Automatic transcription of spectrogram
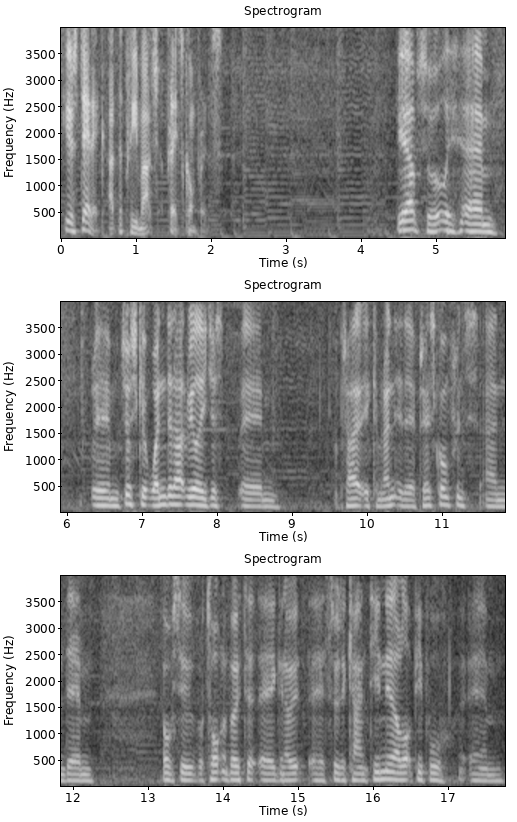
Here's Derek at the pre match press conference. Yeah, absolutely. Um, Um, just got wind of that really just um, prior to coming into the press conference, and um, obviously we're talking about it uh, going out uh, through the canteen there. A lot of people um,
